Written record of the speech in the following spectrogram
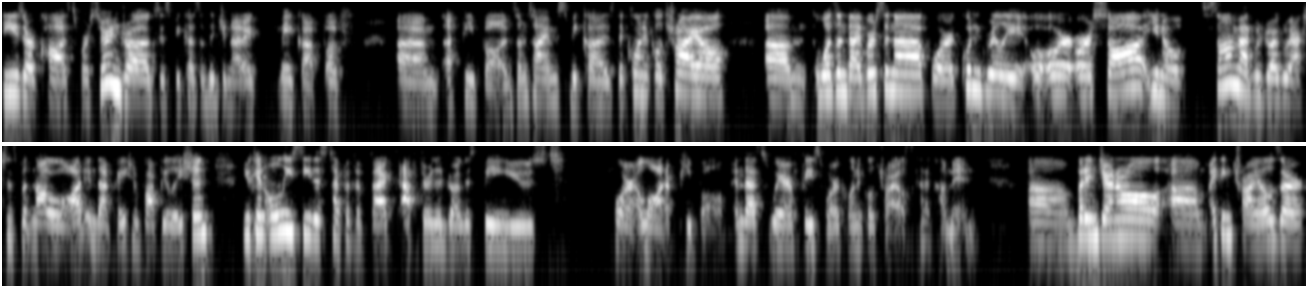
these are caused for certain drugs is because of the genetic makeup of um, of people. And sometimes because the clinical trial um, wasn't diverse enough or couldn't really or, or saw you know some adverse drug reactions but not a lot in that patient population you can only see this type of effect after the drug is being used for a lot of people. And that's where phase four clinical trials kind of come in. Um, but in general um, i think trials are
